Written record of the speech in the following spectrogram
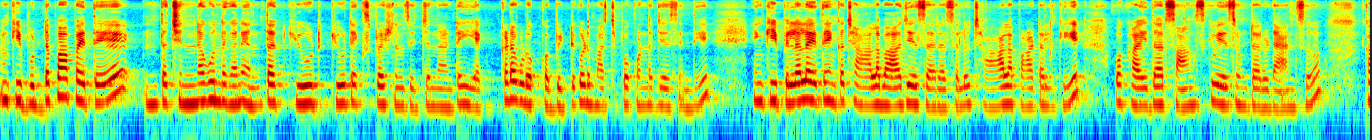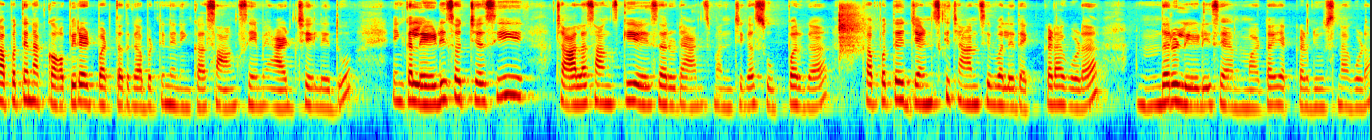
ఇంక ఈ బుడ్డ పాప అయితే ఇంత చిన్నగా ఉంది కానీ ఎంత క్యూట్ క్యూట్ ఎక్స్ప్రెషన్స్ ఇచ్చిందంటే ఎక్కడ కూడా ఒక్క బిట్ కూడా మర్చిపోకుండా చేసింది. ఇంక ఈ పిల్లలు అయితే ఇంకా చాలా బాగా చేశారు అసలు. చాలా పాటలకి ఒక ఐదారు సాంగ్స్కి వేసి ఉంటారు డ్యాన్స్ కాకపోతే నాకు కాపీరైట్ పడుతుంది కాబట్టి నేను ఇంకా సాంగ్స్ ఏమీ యాడ్ చేయలేదు. ఇంకా లేడీస్ వచ్చేసి చాలా సాంగ్స్కి వేశారు డ్యాన్స్ మంచిగా సూపర్గా. కాకపోతే జెంట్స్కి ఛాన్స్ ఇవ్వలేదు ఎక్కడా కూడా. అందరూ లేడీసే అనమాట ఎక్కడ చూసినా కూడా.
